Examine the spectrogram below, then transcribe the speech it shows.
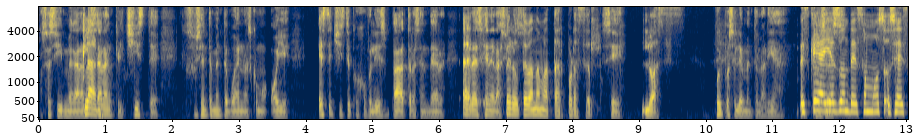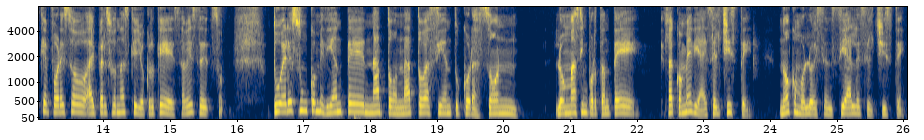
O sea, si me garantizaran que el chiste es suficientemente bueno, es como, oye, este chiste cojo feliz va a trascender eh, tres generaciones. Pero te van a matar por hacerlo. Sí lo haces. Muy posiblemente lo haría. Es que ahí es donde somos, o sea, es que por eso hay personas que yo creo que, ¿sabes? Tú eres un comediante nato, nato así en tu corazón. Lo más importante es la comedia, es el chiste. ¿no? Como lo esencial es el chiste,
